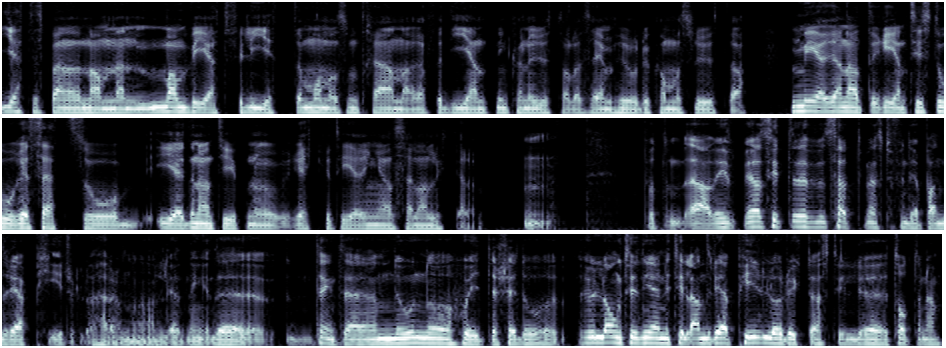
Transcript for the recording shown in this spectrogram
jättespännande namn, men man vet för lite om honom som tränare för att egentligen kunna uttala sig om hur det kommer att sluta. Mer än att rent historiskt sett så är den här typen av rekryteringar sällan lyckade. Mm. Ja, vi, jag sitter, satt mest och funderade på Andrea Pirlo här av någon anledning. Det, tänkte om Nuno skiter sig då, hur lång tid ger ni till Andrea Pirlo ryktas till eh, Tottenham?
